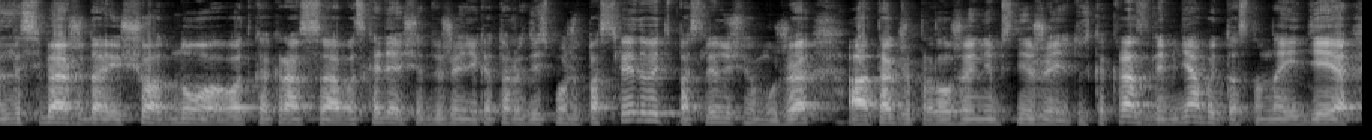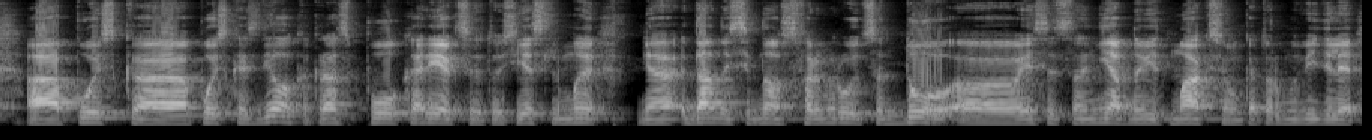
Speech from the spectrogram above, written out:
для себя ожидаю еще одно вот как раз восходящее движение, которое здесь может последовать, в последующем уже также продолжением снижения. То есть как раз для меня будет основная идея поиска, поиска сделок как раз по коррекции. То есть если мы данный сигнал сформируется до, э, естественно, не обновит максимум, который мы видели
